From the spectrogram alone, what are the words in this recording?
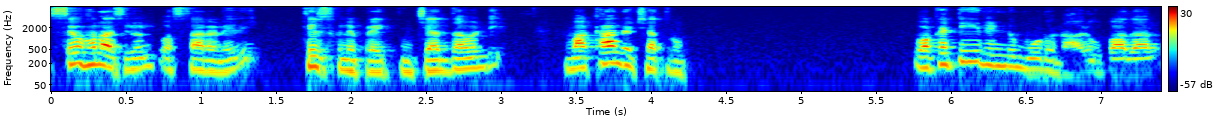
సింహరాశిలోనికి వస్తారనేది తెలుసుకునే ప్రయత్నం చేద్దామండి. మఖా నక్షత్రం. ఒకటి రెండు మూడు నాలుగు పాదాలు.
